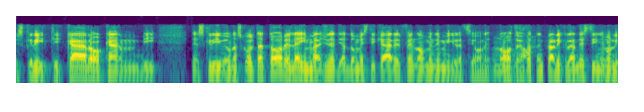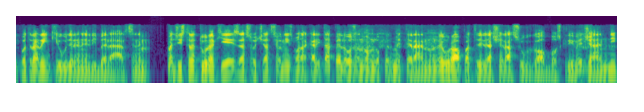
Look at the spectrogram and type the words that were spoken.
scritti. Caro Cambi, eh, scrive un ascoltatore, lei immagina di addomesticare il fenomeno immigrazione. Una volta che ha fatto entrare i clandestini non li potrà rinchiudere né liberarsene. Magistratura, Chiesa, Associazionismo, la Carità Pelosa non lo permetteranno. L'Europa te li lascerà sul gobbo, scrive Gianni,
